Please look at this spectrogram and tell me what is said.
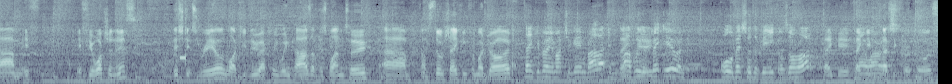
um, if, if you're watching this, this shit's real, like you do actually win cars. I've just won two. Um, I'm still shaking from my drive. Thank you very much again, brother, and Thank lovely to you. meet you, and all the best with the vehicles, all right? Thank you. Thank No you, worries. Classics for a Cause.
